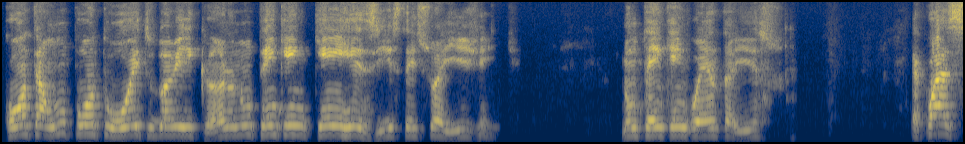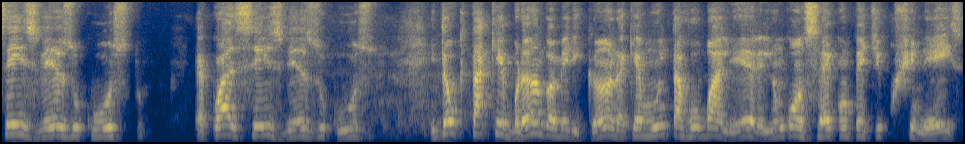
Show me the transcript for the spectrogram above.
contra 1,8 do americano. Não tem quem, quem resista isso aí, gente. Não tem quem aguenta isso. É quase seis vezes o custo. É quase seis vezes o custo. Então, o que está quebrando o americano é que é muita roubalheira, ele não consegue competir com o chinês.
